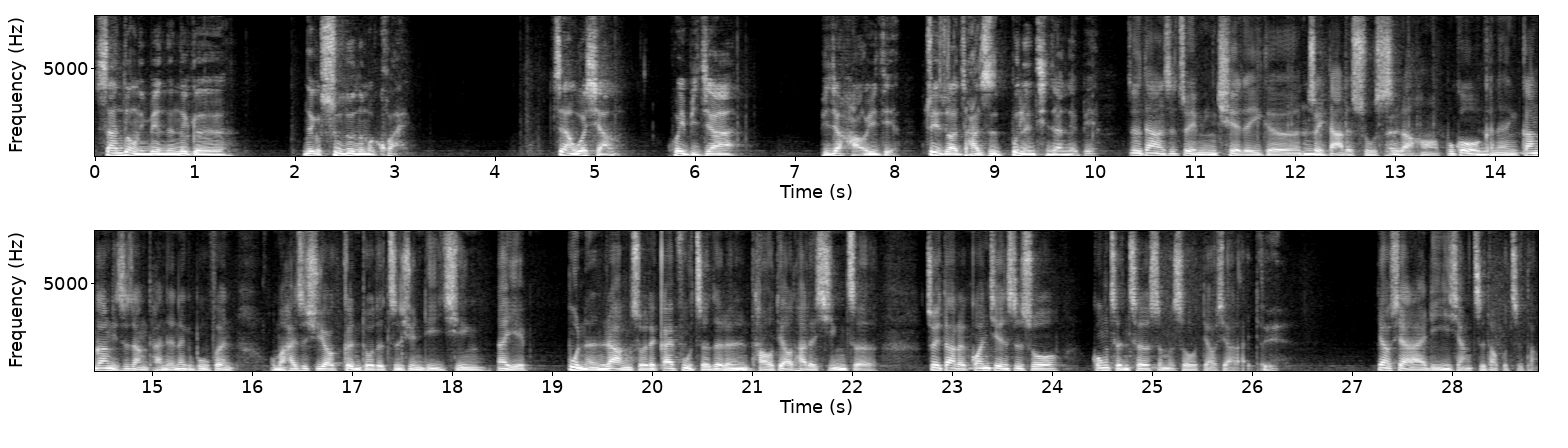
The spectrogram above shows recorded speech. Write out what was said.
山洞里面的那个那个速度那么快，这样我想会比较比较好一点。最主要还是不能停在那边。这当然是最明确的一个最大的疏失了哈。不过可能刚刚理事长谈的那个部分，我们还是需要更多的资讯厘清，那也不能让所谓的该负责的人逃掉他的刑责。最大的关键是说，工程车什么时候掉下来的？对，掉下来，李义祥知道不知道？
